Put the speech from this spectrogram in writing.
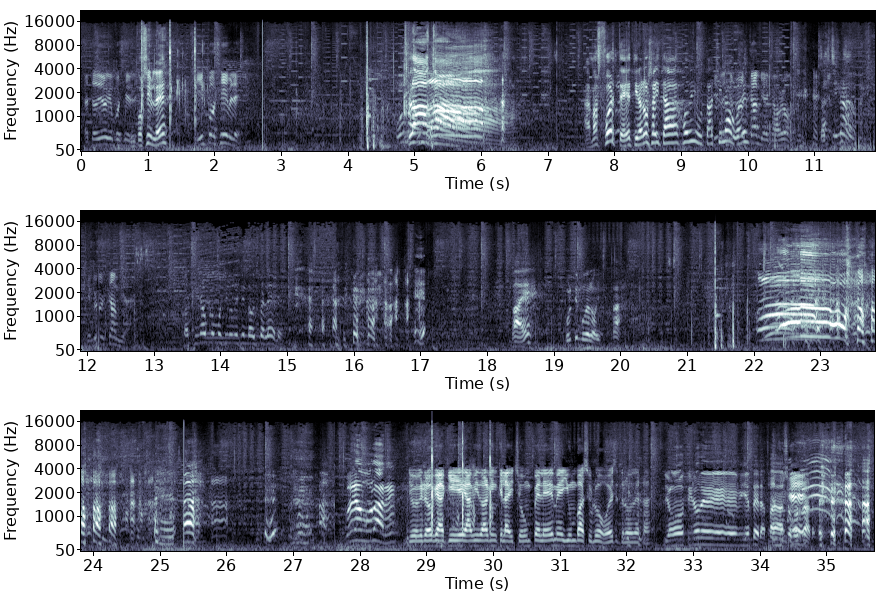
Ya te digo que es imposible. Imposible, ¿eh? Imposible. ¡Placa! Además fuerte, ¿eh? Tirarlos ahí está jodido, está nos ¿eh? cambia cabrón. Está chinado. Siempre nos cambia. Está chinado como si no hubiesen dado el PLL. Va, ¿eh? Último del hoy. Va. Voy a volar, ¿eh? Yo creo que aquí ha habido alguien que le ha dicho un PLM y un vaso luego, ¿eh? Si te lo dejas. Yo tiro de billetera para soportar.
